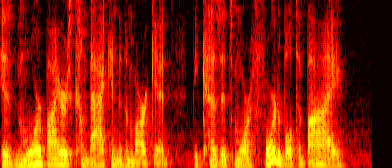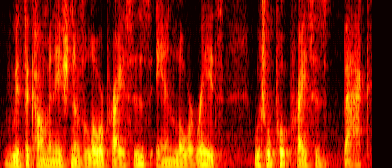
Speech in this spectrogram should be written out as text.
is more buyers come back into the market because it's more affordable to buy with the combination of lower prices and lower rates, which will put prices back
